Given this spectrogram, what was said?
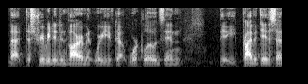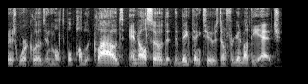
that distributed environment where you've got workloads in the private data centers, workloads in multiple public clouds, and also the, the big thing too is don't forget about the edge,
